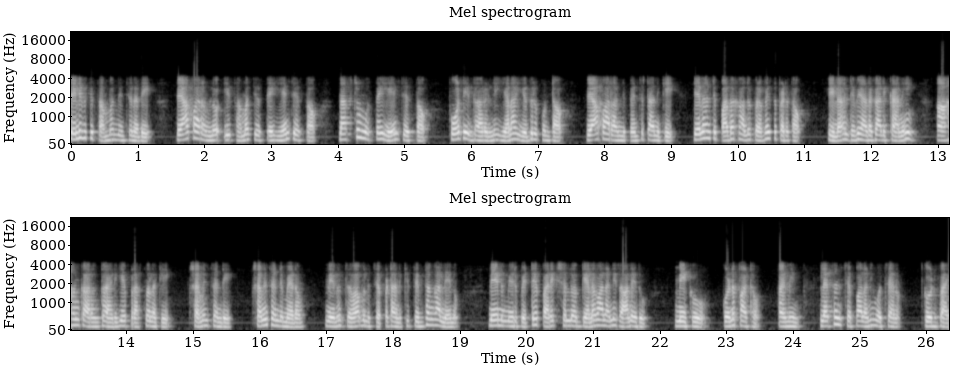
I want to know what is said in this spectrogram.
తెలివికి సంబంధించినది. వ్యాపారంలో ఈ సమస్య వస్తే ఏం చేస్తావు? నష్టం వస్తే ఏం చేస్తావు? పోటీదారుల్ని ఎలా ఎదుర్కొంటావు? వ్యాపారాన్ని పెంచడానికి ఎలాంటి పథకాలు ప్రవేశపెడతావు? ఇలాంటివి అడగాలి కానీ అహంకారంతో అడిగే ప్రశ్నలకి క్షమించండి క్షమించండి మేడం. నేను జవాబులు చెప్పటానికి సిద్ధంగా లేను. నేను మీరు పెట్టే పరీక్షల్లో గెలవాలని రాలేదు. మీకు గుణపాఠం ఐ మీన్ లెసన్ చెప్పాలని వచ్చాను. గుడ్ బై.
